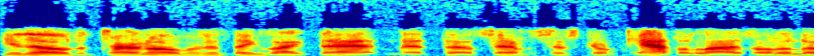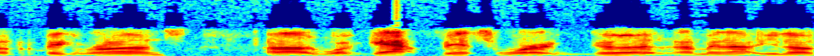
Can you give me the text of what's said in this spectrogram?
you know, the turnovers and things like that and that uh, San Francisco capitalized on, the big runs uh, where gap fits weren't good. I mean, I, you know,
